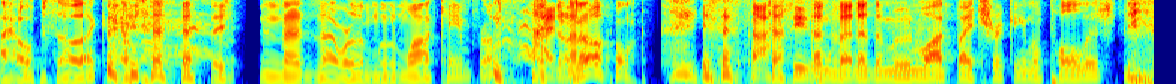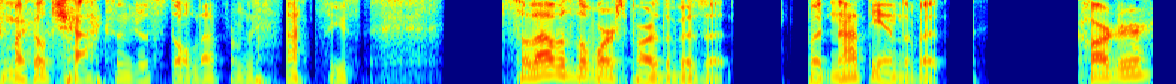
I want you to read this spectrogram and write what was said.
I hope so. That counts. That, is that where the moonwalk came from? I don't know. the Nazis invented the moonwalk by tricking the Polish. Michael Jackson just stole that from Nazis. So that was the worst part of the visit, but not the end of it. Carter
